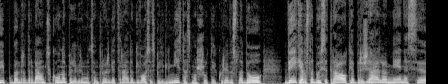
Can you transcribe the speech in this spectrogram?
taip bendradarbiaujant su Kauno piligrimų centru irgi atsirado gyvosios piligrimystės maršrutai, kurie vis labiau veikia, vis labiau įsitraukia, birželio mėnesį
